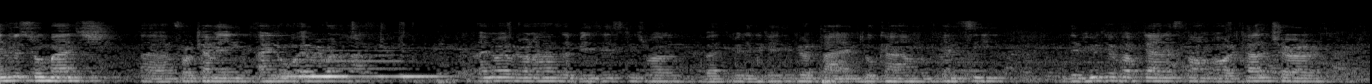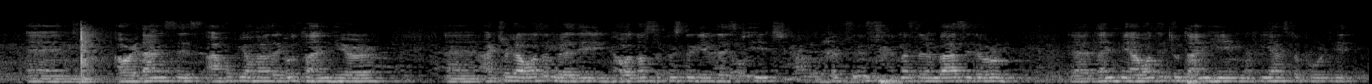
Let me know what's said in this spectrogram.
thank you so much uh, for coming. I know everyone has, I know everyone has a busy schedule, but you dedicated your time to come and see the beauty of Afghanistan, our culture, and our dances. I hope you had a good time here. And actually, I wasn't ready. I was not supposed to give the speech, but since Mr. Ambassador uh, thanked me, I wanted to thank him. He has supported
